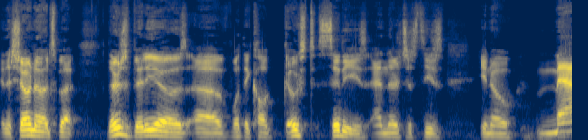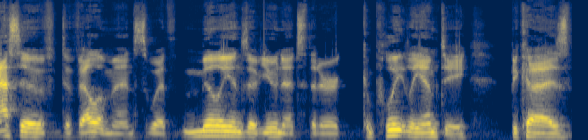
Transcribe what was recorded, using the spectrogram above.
in the show notes. But there's videos of what they call ghost cities, and there's just these, you know, massive developments with millions of units that are completely empty because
